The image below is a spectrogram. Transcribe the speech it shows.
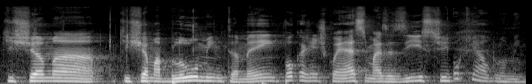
que chama que chama blooming também. Pouca gente conhece, mas existe. O que é o blooming?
